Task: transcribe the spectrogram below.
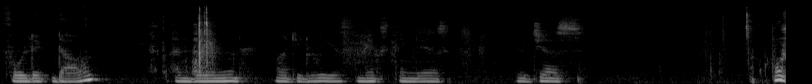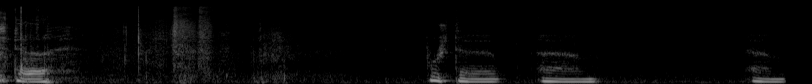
fold it down and then what you do is next thing is you just push the push the um, um,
